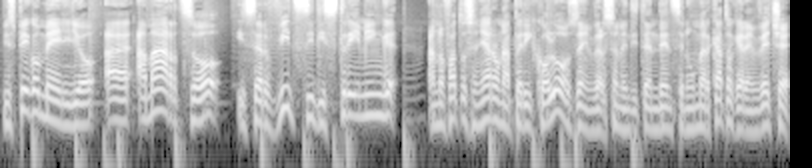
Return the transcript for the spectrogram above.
Mi spiego meglio. Eh, a marzo i servizi di streaming hanno fatto segnare una pericolosa inversione di tendenze in un mercato che era invece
